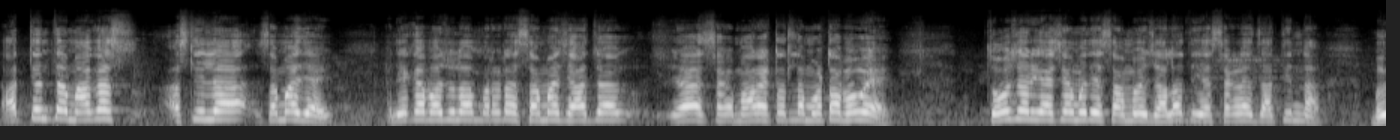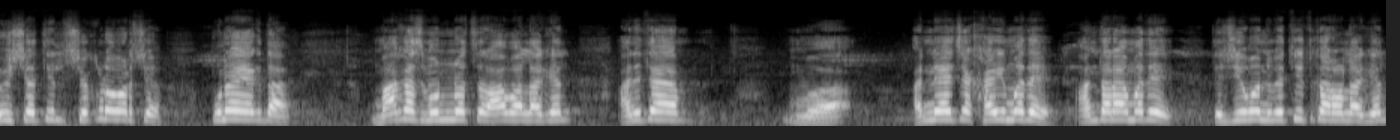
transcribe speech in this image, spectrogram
अत्यंत मागास असलेला समाज आहे आणि एका बाजूला मराठा समाज हा ज्या या स महाराष्ट्रातला मोठा भाऊ आहे तो जर याच्यामध्ये समावेश झाला तर या सगळ्या जातींना भविष्यातील शेकडो वर्ष पुन्हा एकदा मागास म्हणूनच राहावं लागेल आणि त्या अन्यायाच्या खाईमध्ये अंधारामध्ये ते जीवन व्यतीत करावं लागेल.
